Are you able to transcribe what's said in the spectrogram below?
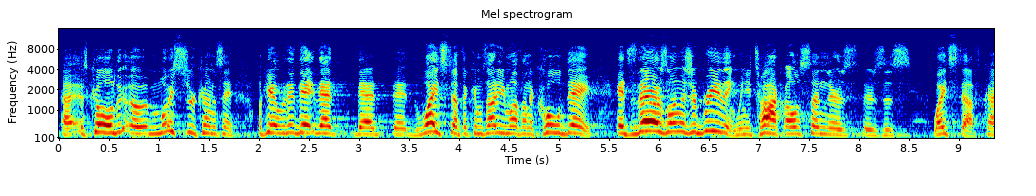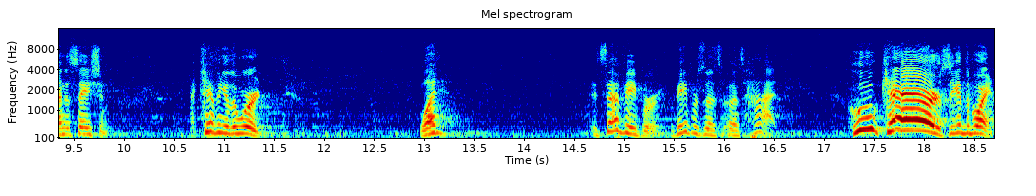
Uh, it's called uh, moisture condensation. Okay, well, that, that, that, that, white stuff that comes out of your mouth on a cold day, it's there as long as you're breathing. When you talk, all of a sudden there's, there's this white stuff, condensation. I can't think of the word. What? It's not vapor. Vapor's when it's, when it's hot. Who cares? You get the point.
